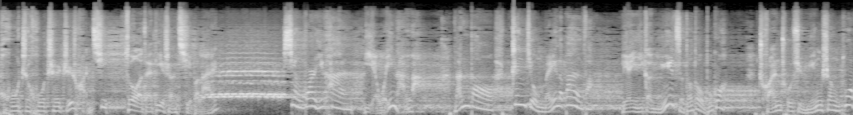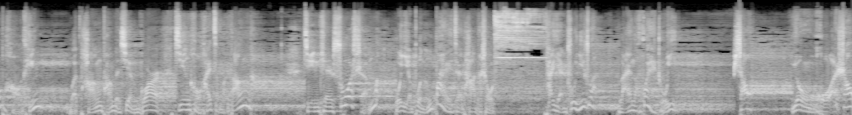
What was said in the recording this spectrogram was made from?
呼哧呼哧直喘气，坐在地上起不来。县官一看也为难了，难道真就没了办法？连一个女子都斗不过，传出去名声多不好听。我堂堂的县官，今后还怎么当呢？今天说什么，我也不能败在他的手里。他眼珠一转，来了坏主意：烧，用火烧！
